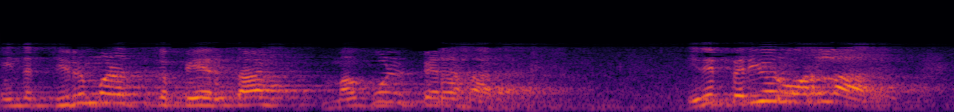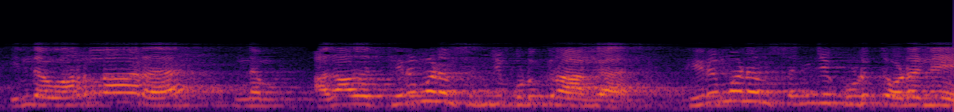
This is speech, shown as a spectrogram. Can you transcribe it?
இந்த திருமணத்துக்கு பேர் தான் மகுள் பெரகார இது பெரிய ஒரு வரலாறு. இந்த வரலாறை இந்த அதாவது திருமணம் செஞ்சு கொடுக்கறாங்க. திருமணம் செஞ்சு கொடுத்த உடனே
